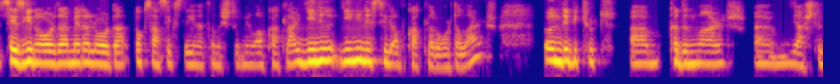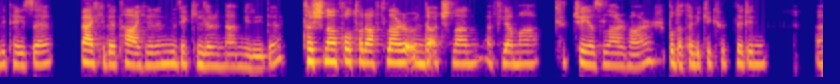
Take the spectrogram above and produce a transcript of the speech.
Sezgin orada, Meral orada. 98'de yine tanıştığım benim avukatlar. Yeni yeni nesil avukatlar oradalar. Önde bir Kürt kadın var, yaşlı bir teyze. Belki de Tahir'in müvekkillerinden biriydi. Taşınan fotoğraflar, önde açılan flama Kürtçe yazılar var. Bu da tabii ki Kürtlerin e,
